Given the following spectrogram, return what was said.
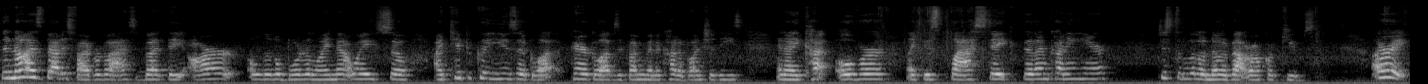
They're not as bad as fiberglass, but they are a little borderline that way. So I typically use a pair of gloves if I'm going to cut a bunch of these. And I cut over like this plastic that I'm cutting here just a little note about Rockwool cubes. All right,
